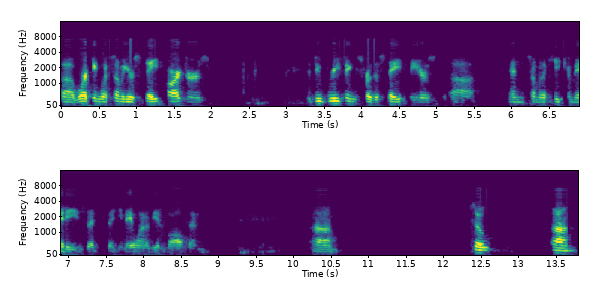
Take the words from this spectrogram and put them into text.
uh, working with some of your state partners to do briefings for the state leaders uh, and some of the key committees that, that you may want to be involved in. Um, so um,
